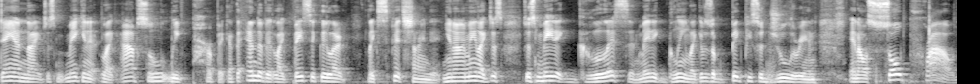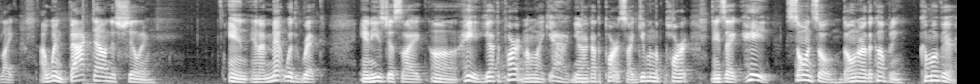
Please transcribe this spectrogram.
day and night, just making it like absolutely perfect. At the end of it, like basically like like spit shined it. You know what I mean? Like just just made it glisten, made it gleam. Like it was a big piece of jewelry and and I was so proud. Like I went back down to Schilling and and I met with Rick, and he's just like, uh, "Hey, you got the part?" And I'm like, "Yeah, you know, I got the part." So I give him the part, and he's like, "Hey, so and so, the owner of the company, come over here."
